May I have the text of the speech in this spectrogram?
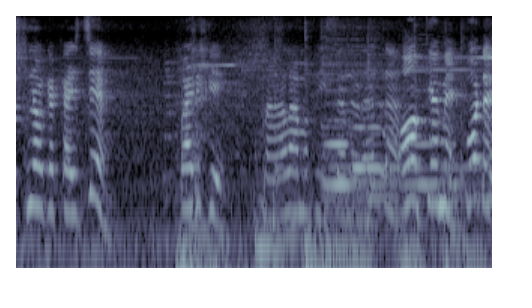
ഭക്ഷണമൊക്കെ കഴിച്ച് പഠിക്ക്. നാളെ അമ്മ ഫീസ് ഓക്കെ അമ്മേ പോട്ടെ.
